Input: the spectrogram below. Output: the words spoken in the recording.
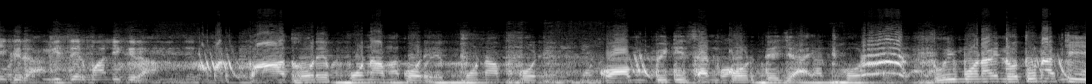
মালিকরা তিরিশের মালিকরা আমার পা ধরে প্রণাম করে প্রণাম করে কম্পিটিশন করতে যায়। তুই মনে হয় নতুন আছিস?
